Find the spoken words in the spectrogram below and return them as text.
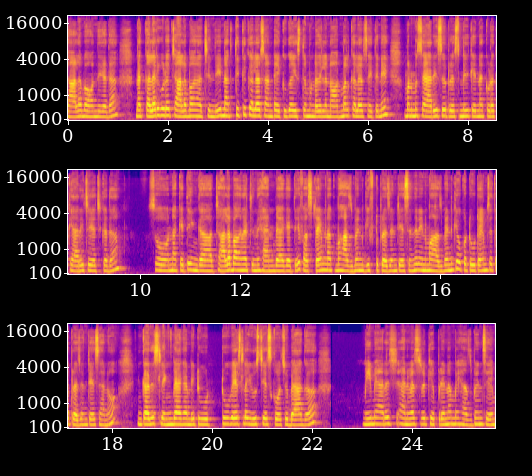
చాలా బాగుంది కదా. నాకు కలర్ కూడా చాలా బాగా నచ్చింది. నాకు థిక్ కలర్స్ అంటే ఎక్కువగా ఇష్టం ఉండదు. ఇలా నార్మల్ కలర్స్ అయితేనే మనము శారీస్ డ్రెస్ మీదకైనా కూడా క్యారీ చేయొచ్చు కదా. సో నాకైతే ఇంకా చాలా బాగా నచ్చింది హ్యాండ్ బ్యాగ్ అయితే. ఫస్ట్ టైం నాకు మా హస్బెండ్ గిఫ్ట్ ప్రజెంట్ చేసింది. నేను మా హస్బెండ్కి ఒక టూ టైమ్స్ అయితే ప్రజెంట్ చేశాను. ఇంకా అది స్లింగ్ బ్యాగ్ అండి. టూ టూ వేస్లో యూస్ చేసుకోవచ్చు బ్యాగ్. మీ మ్యారేజ్ యానివర్సరీకి ఎప్పుడైనా మీ హస్బెండ్స్ ఏం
